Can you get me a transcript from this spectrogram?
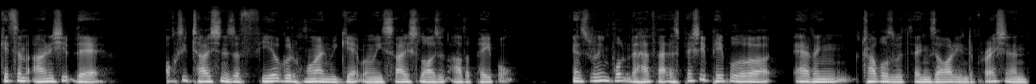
get some ownership there. Oxytocin is a feel-good hormone we get when we socialize with other people. And it's really important to have that, especially people who are having troubles with anxiety and depression and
